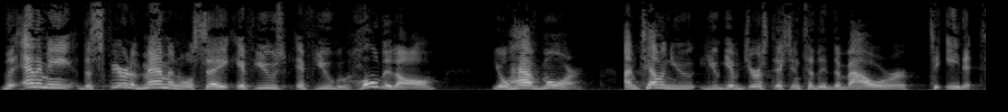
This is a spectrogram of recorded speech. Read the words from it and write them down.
The enemy, the spirit of mammon will say, if you, if you hold it all, you'll have more. I'm telling you, you give jurisdiction to the devourer to eat it.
